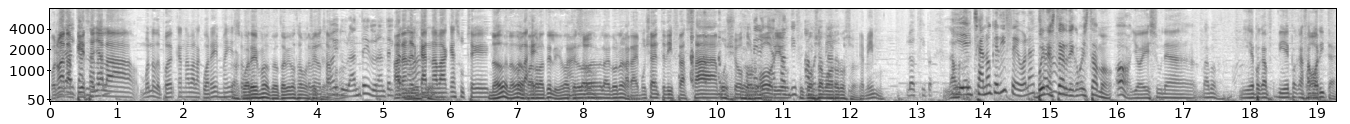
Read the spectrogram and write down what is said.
Bueno, ahora empieza ya carnaval. la... Bueno, después del carnaval, la cuaresma y La eso. cuaresma, pero todavía no estamos Todavía no fechas. No, y estamos. durante y durante el Ahora en el carnaval. carnaval que asusté. Nada, nada, apago la tele, yo la Ah, tele eso. la- la he donado. Ahora hay mucha gente disfrazada, mucho qué horror. Pero ya más mismo. Los tipos. La- ¿Y el Chano qué dice? Hola, Chano. Buenas tardes, ¿cómo estamos? Oh, yo es una, vamos, mi época, mi Oh. época favorita.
